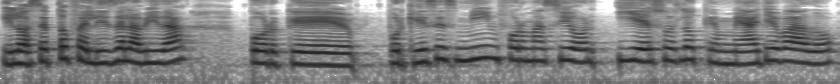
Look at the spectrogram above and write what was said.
Y lo acepto feliz de la vida porque, porque esa es mi información y eso es lo que me ha llevado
